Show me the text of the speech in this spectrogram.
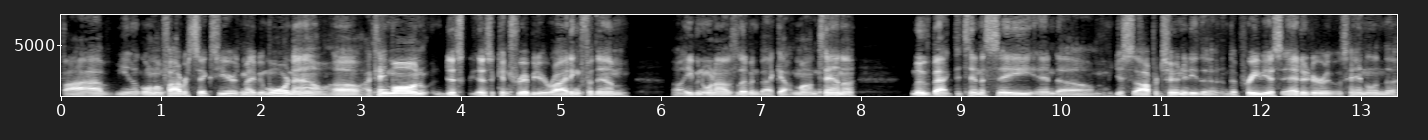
five, you know, going on five or six years, maybe more now. Uh, I came on just as a contributor, writing for them, uh, even when I was living back out in Montana. Moved back to Tennessee, and um, just the opportunity. The the previous editor that was handling the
